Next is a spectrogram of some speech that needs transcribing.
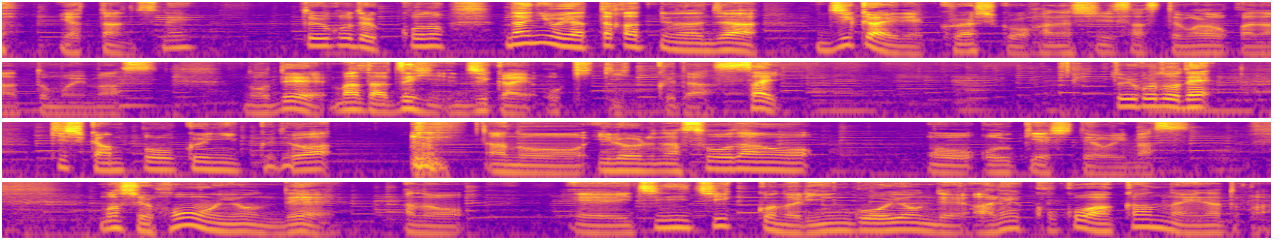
やったんですね。ということでこの何をやったかっていうのはじゃあ次回ね詳しくお話しさせてもらおうかなと思いますのでまた是非次回お聴きください。ということで岸漢方クリニックでは あのいろいろな相談をお受けしております。もし本を読んであの、えー、1日1個のリンゴを読んであれここわかんないなとか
